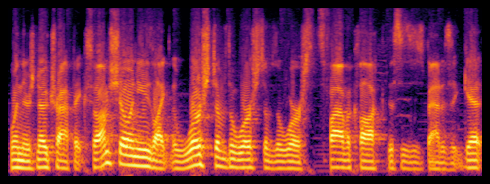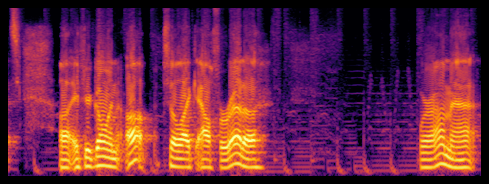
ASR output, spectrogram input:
when there's no traffic. So I'm showing you like the worst of the worst of the worst. It's five o'clock. This is as bad as it gets. Uh, if you're going up to like Alpharetta, where I'm at,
